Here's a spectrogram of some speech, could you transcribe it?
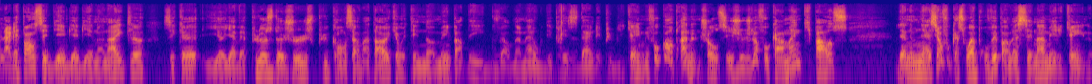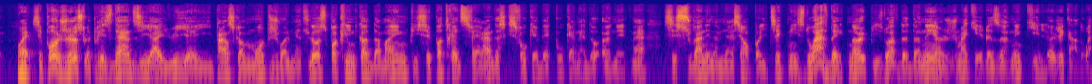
La, réponse est bien, bien, bien honnête. C'est qu'il y, y avait plus de juges plus conservateurs qui ont été nommés par des gouvernements ou des présidents républicains. Mais il faut comprendre une chose. Ces juges-là, il faut quand même qu'ils passent... La nomination, il faut qu'elle soit approuvée par le Sénat américain. Ouais. C'est pas juste le président dit hey, lui, euh, il pense comme moi, puis je vais le mettre là. C'est pas clean cut de même, puis c'est pas très différent de ce qui se fait au Québec et au Canada, honnêtement. C'est souvent des nominations politiques, mais ils doivent d'être neutres, puis ils doivent de donner un jugement qui est raisonné, qui est logique en droit.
